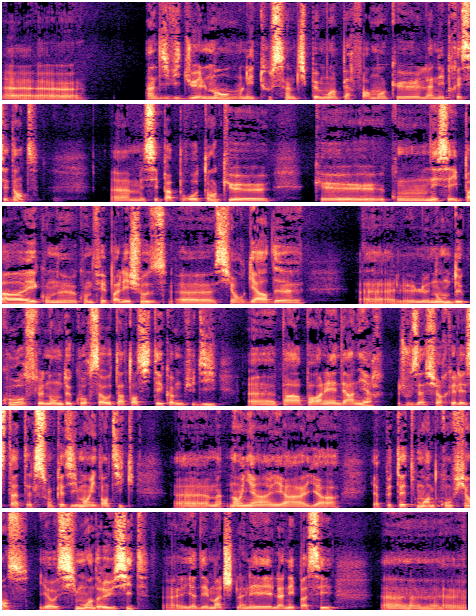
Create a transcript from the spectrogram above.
Euh, individuellement, on est tous un petit peu moins performants que l'année précédente, Euh, mais c'est pas pour autant que qu'on n'essaye pas et qu'on ne ne fait pas les choses. Euh, si on regarde euh, le, nombre de courses, le nombre de courses à haute intensité, comme tu dis, euh, par rapport à l'année dernière, je vous assure que les stats, elles sont quasiment identiques. Maintenant, il y a, y a- y a- peut-être moins de confiance, il y a aussi moins de réussite. Il y a des matchs l'année passée euh,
